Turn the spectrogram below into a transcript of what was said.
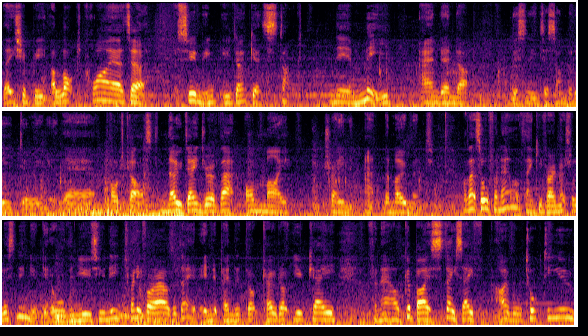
they should be a lot quieter, assuming you don't get stuck near me and end up listening to somebody doing their podcast. No danger of that on my train at the moment. Well, that's all for now. Thank you very much for listening. You can get all the news you need 24 hours a day at independent.co.uk. For now, goodbye, stay safe. I will talk to you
